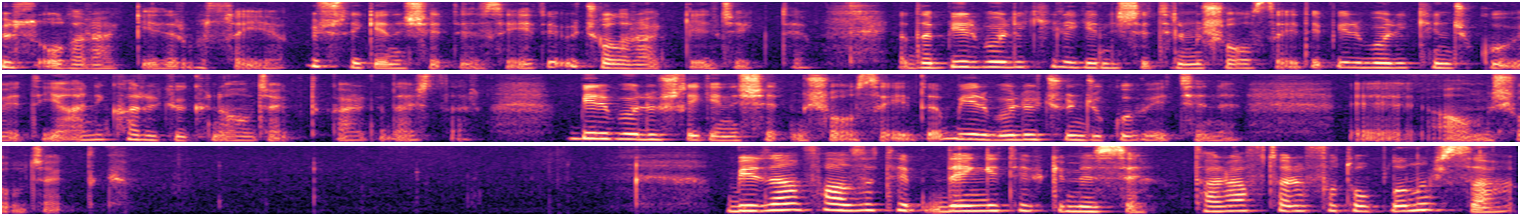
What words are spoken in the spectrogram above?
üs olarak gelir bu sayı. 3 ile genişletilseydi 3 olarak gelecekti. Ya da 1 bölü 2 ile genişletilmiş olsaydı 1 bölü 2. kuvveti yani karekökünü alacaktık arkadaşlar. 1 bölü 3 ile genişletmiş olsaydı 1 bölü 3. kuvvetini e, almış olacaktık. Birden fazla tep denge tepkimesi taraf tarafa toplanırsa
